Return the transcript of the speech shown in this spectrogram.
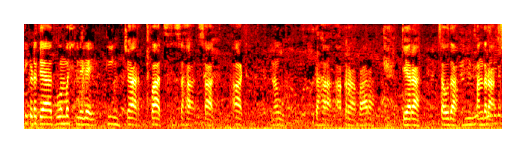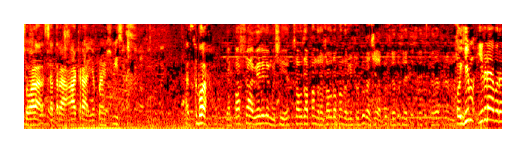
तिकडं त्या दोन बसलेल्या आहे. तीन चार पाच सहा सात आठ नऊ दहा अकरा बारा तेरा चौदा पंधरा सोळा सतरा अठरा एकोणीस वीस. असं बोला. या पाच सहा वेलेले म्हशी आहेत. चौदा पंधरा चौदा पंधरा लिटर दुधाचे आहेत. दुसऱ्या दुसऱ्या तिसऱ्या तिसऱ्या हो ही इकडे आहे बरं.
